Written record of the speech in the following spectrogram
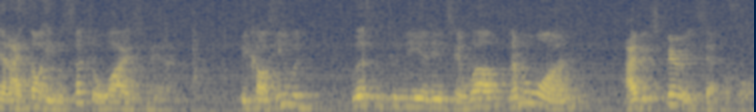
And I thought he was such a wise man because he would listen to me and he'd say, well, number one, I've experienced that before.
